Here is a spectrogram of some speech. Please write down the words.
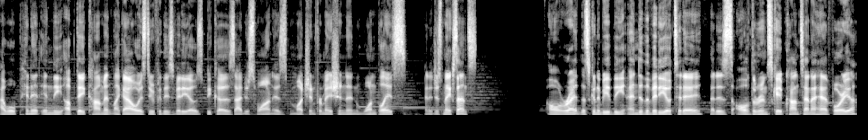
I will pin it in the update comment like I always do for these videos because I just want as much information in one place, and it just makes sense. Alright, that's going to be the end of the video today. That is all of the RuneScape content I have for you.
